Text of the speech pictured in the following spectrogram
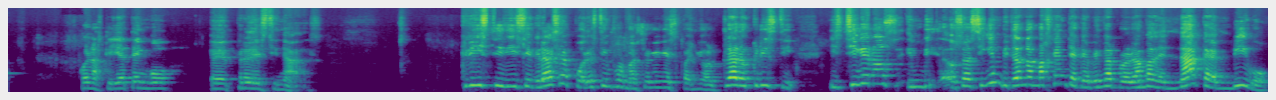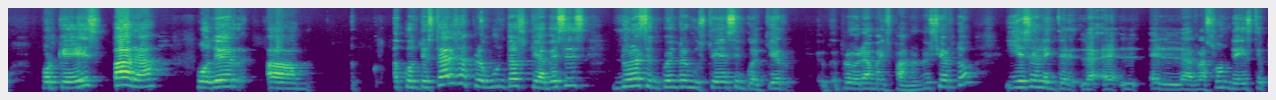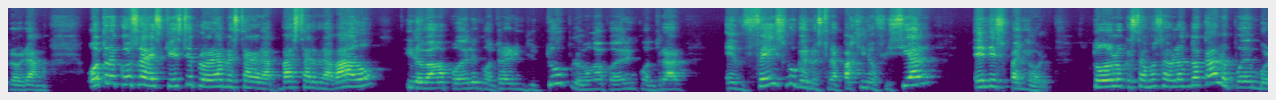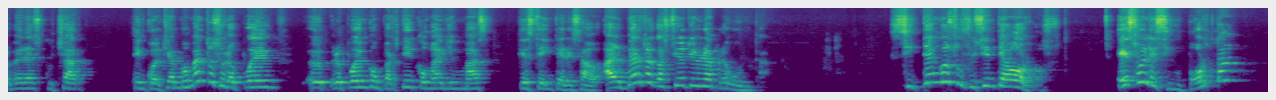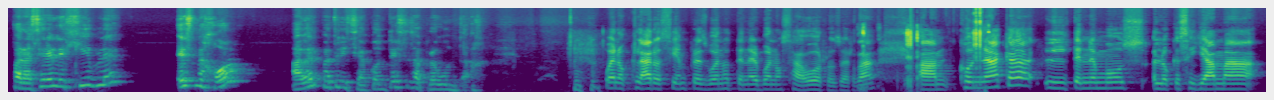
con las que ya tengo eh, predestinadas? Cristi dice, gracias por esta información en español. Claro, Cristi, y síguenos, o sea, sigue invitando a más gente a que venga al programa de NACA en vivo, porque es para poder contestar esas preguntas que a veces no las encuentran ustedes en cualquier eh, programa hispano, ¿no es cierto? Y esa es la, razón de este programa. Otra cosa es que este programa está, va a estar grabado y lo van a poder encontrar en YouTube, lo van a poder encontrar en Facebook, en nuestra página oficial, en español. Todo lo que estamos hablando acá lo pueden volver a escuchar en cualquier momento, se lo pueden, eh, lo pueden compartir con alguien más que esté interesado. Alberto Castillo tiene una pregunta. Si tengo suficiente ahorros, ¿eso les importa para ser elegible? ¿Es mejor? A ver, Patricia, contesta esa pregunta. Bueno, claro, siempre es bueno tener buenos ahorros, ¿verdad? con NACA tenemos lo que se llama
